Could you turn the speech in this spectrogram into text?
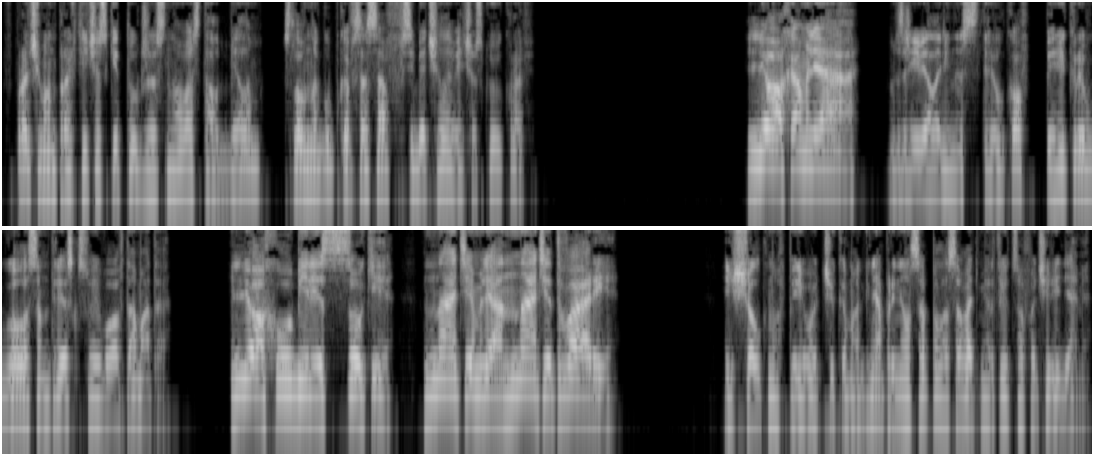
Впрочем, он практически тут же снова стал белым, словно губка всосав в себя человеческую кровь. «Леха, мля!» — взревел один из стрелков, перекрыв голосом треск своего автомата. «Леху убили, суки! Нате, мля, нате, твари!» И, щелкнув переводчиком огня, принялся полосовать мертвецов очередями.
